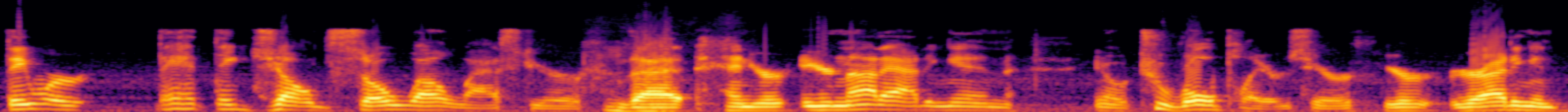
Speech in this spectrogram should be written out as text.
they were they had, they gelled so well last year Mm-hmm. that, and you're you're not adding in, you know, two role players here. You're you're adding in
